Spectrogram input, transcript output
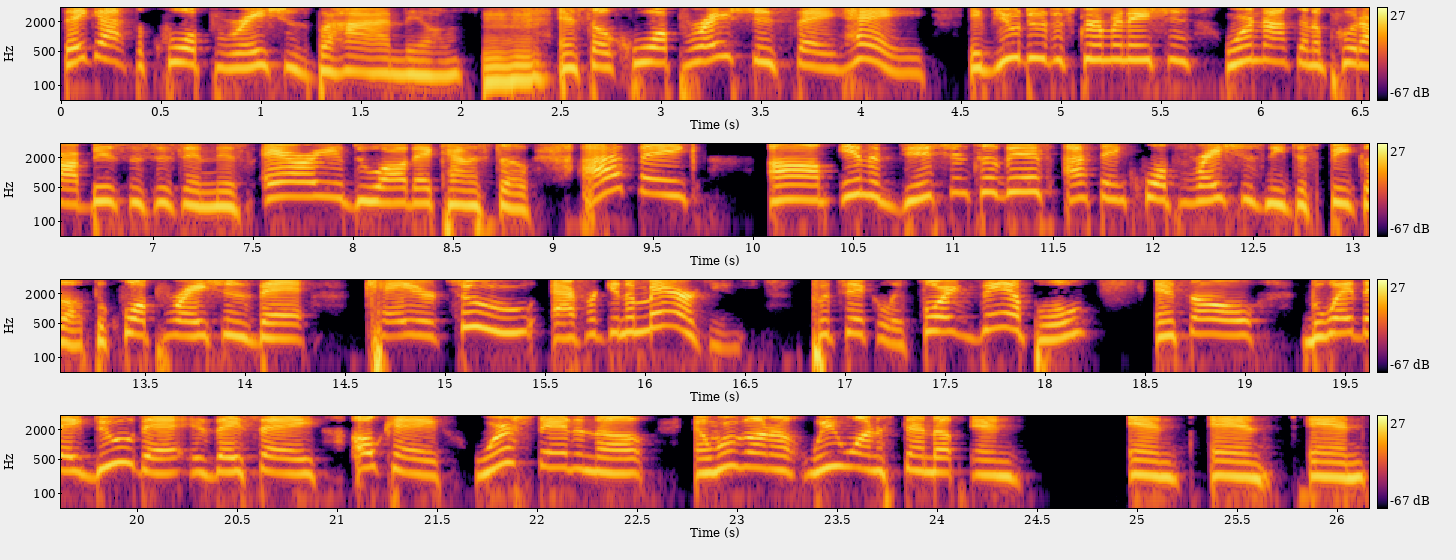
they got the corporations behind them. Mm-hmm. And so corporations say, hey, if you do discrimination, we're not going to put our businesses in this area, do all that kind of stuff. I think, um, in addition to this, I think corporations need to speak up. The corporations that cater to African Americans particularly. For example, and so the way they do that is they say, okay, we're standing up and we're gonna we want to stand up and and and and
